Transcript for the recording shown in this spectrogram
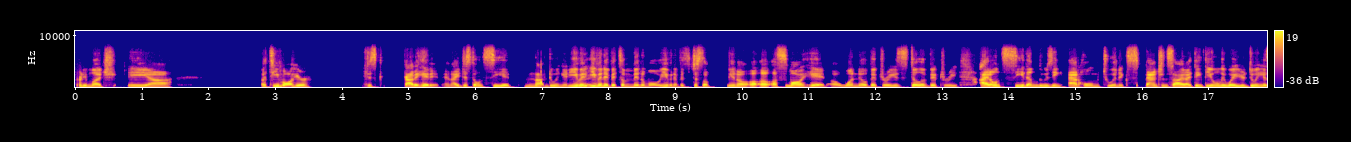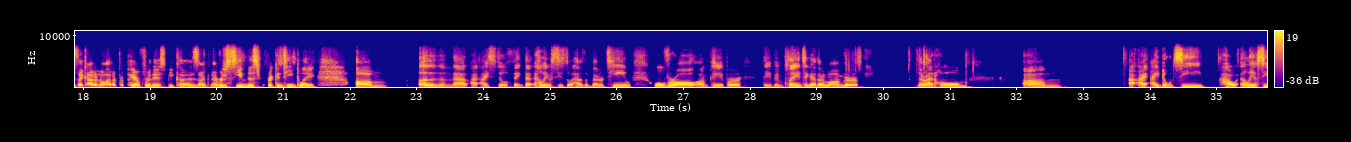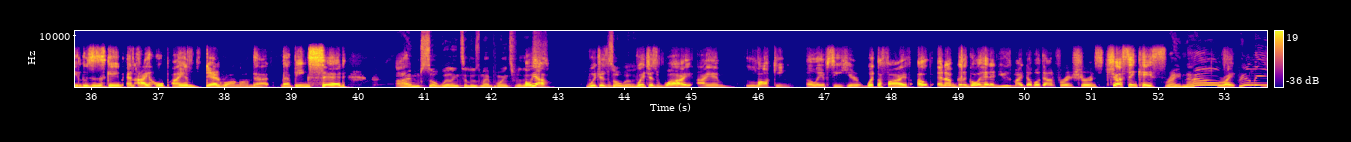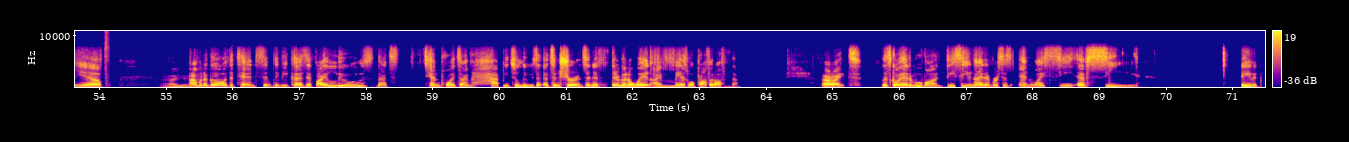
pretty much a uh, a T-ball here. Just got to hit it, and I just don't see it not doing it. Even Right. even if it's a minimal, even if it's just a you know a, a- a small hit, a one 0 victory is still a victory. I don't see them losing at home to an expansion side. I think the only way you're doing is like I don't know how to prepare for this because I've never seen this freaking team play. Um, other than that, I, I still think that LAFC still has a better team overall on paper. They've been playing together longer. They're at home. Um, I, I don't see how LAFC loses this game, and I hope I am dead wrong on that. That being said, I'm so willing to lose my points for this. Oh, yeah. which is So willing. which is why I am locking LAFC here with the five. Oh, and I'm gonna go ahead and use my double down for insurance just in case. Right now? Right. Really? Yep, Ay, ay, I'm gonna go with the ten simply because if I lose, that's ten points. I'm happy to lose. That's insurance, and if they're gonna win, I may as well profit off of them. All right, let's go ahead and move on. DC United versus NYCFC. David.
